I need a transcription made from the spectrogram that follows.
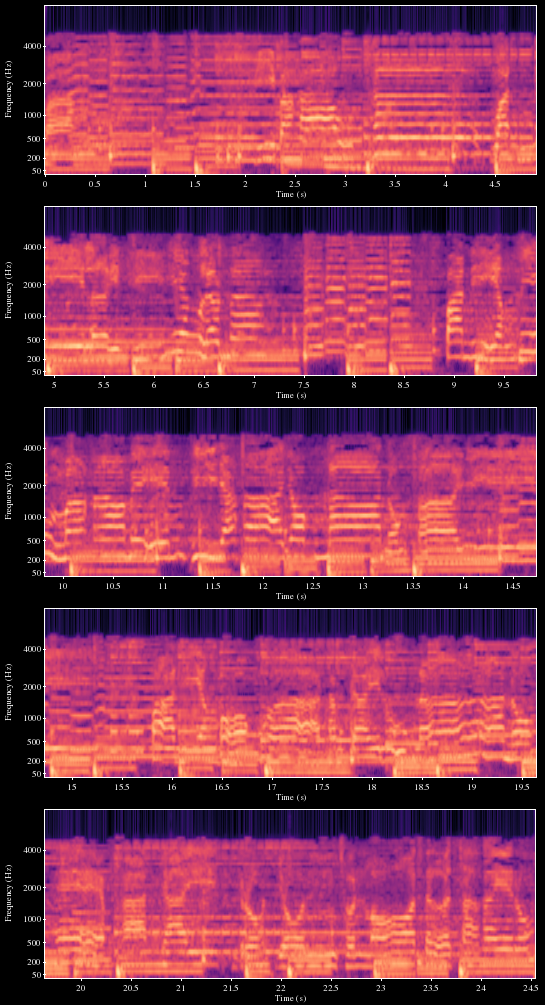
ฟัง บ่าวเธอ วันนี้เลยเที่ยงแล้วนะป้าเนียงวิ่งมาไม่เห็นพี่ยายอกหน้าน้องใสป้าเนียงบอกว่าทำใจลูกนะน้องแทบขาดใจ รถยนต์ชนมอเตอร์ไซค์รถ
